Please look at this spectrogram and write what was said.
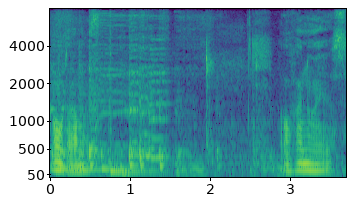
Oh, Dame. Auch ein neues.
